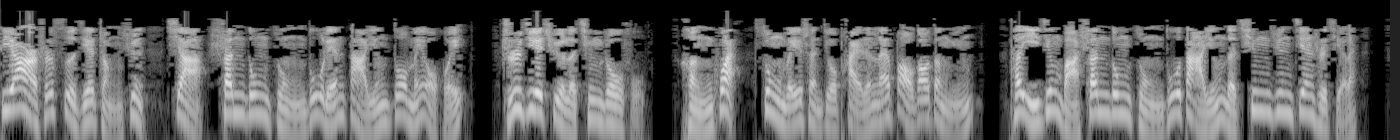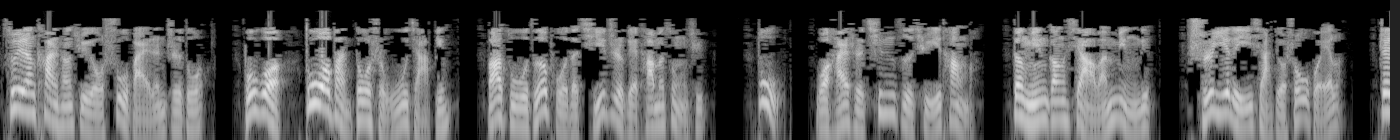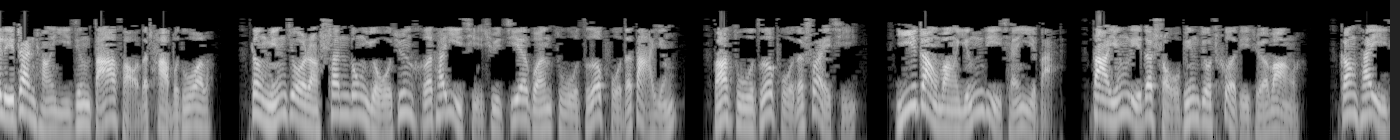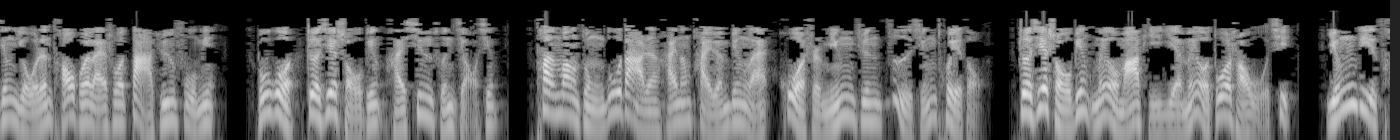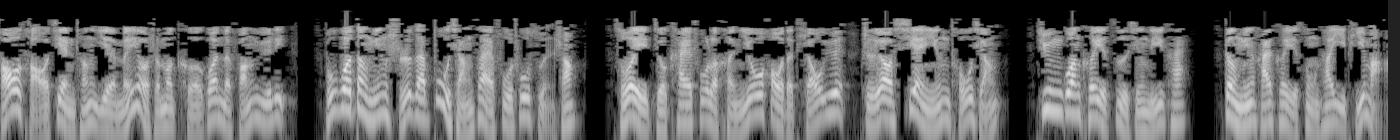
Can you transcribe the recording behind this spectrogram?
第二十四节整训下，山东总督连大营都没有回，直接去了青州府。很快，宋维慎就派人来报告邓明，他已经把山东总督大营的清军监视起来。虽然看上去有数百人之多，不过多半都是武甲兵。把祖泽普的旗帜给他们送去。不，我还是亲自去一趟吧。邓明刚下完命令，迟疑了一下就收回了。这里战场已经打扫的差不多了，邓明就让山东友军和他一起去接管祖泽普的大营，把祖泽普的帅旗一仗往营地前一摆，大营里的守兵就彻底绝望了。刚才已经有人逃回来说大军覆灭，不过这些守兵还心存侥幸。盼望总督大人还能派援兵来，或是明军自行退走。这些守兵没有马匹，也没有多少武器，营地草草建成，也没有什么可观的防御力。不过邓明实在不想再付出损伤，所以就开出了很优厚的条约：只要现营投降，军官可以自行离开。邓明还可以送他一匹马。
